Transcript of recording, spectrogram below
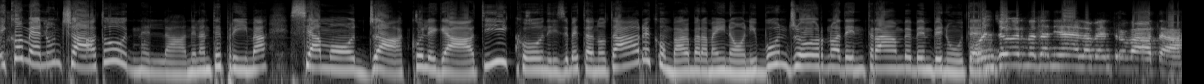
E come annunciato nella, nell'anteprima, siamo già collegati con Elisabetta Notaro e con Barbara Mainoni. Buongiorno ad entrambe, benvenute. Buongiorno Daniela, ben trovata.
